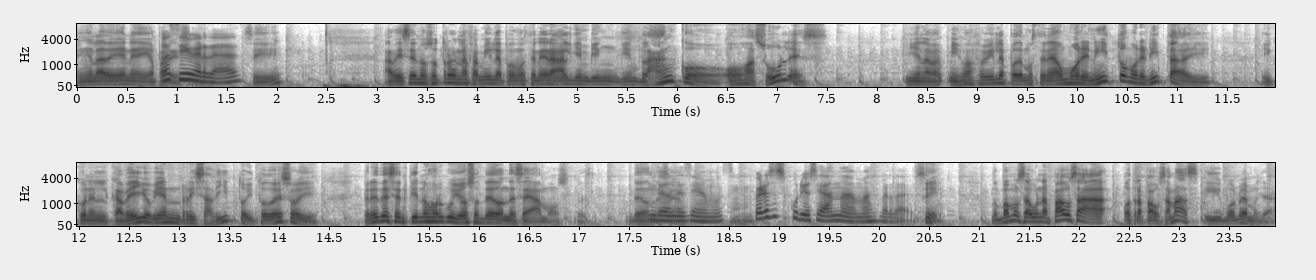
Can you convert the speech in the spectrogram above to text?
En el ADN ahí Oh, aparece. sí, ¿verdad? Sí. A veces nosotros en la familia podemos tener a alguien bien, bien blanco, ojos azules. Y en la misma familia podemos tener a un morenito, morenita, y, y con el cabello bien rizadito y todo eso. Y, pero es de sentirnos orgullosos de donde seamos. pues, De donde, de donde seamos. seamos. Pero eso es curiosidad nada más, ¿verdad? Sí. Nos vamos a una pausa, a otra pausa más y volvemos ya.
